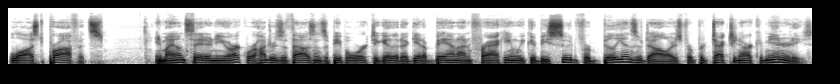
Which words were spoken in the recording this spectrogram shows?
lost profits. In my own state of New York, where hundreds of thousands of people work together to get a ban on fracking, we could be sued for billions of dollars for protecting our communities.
